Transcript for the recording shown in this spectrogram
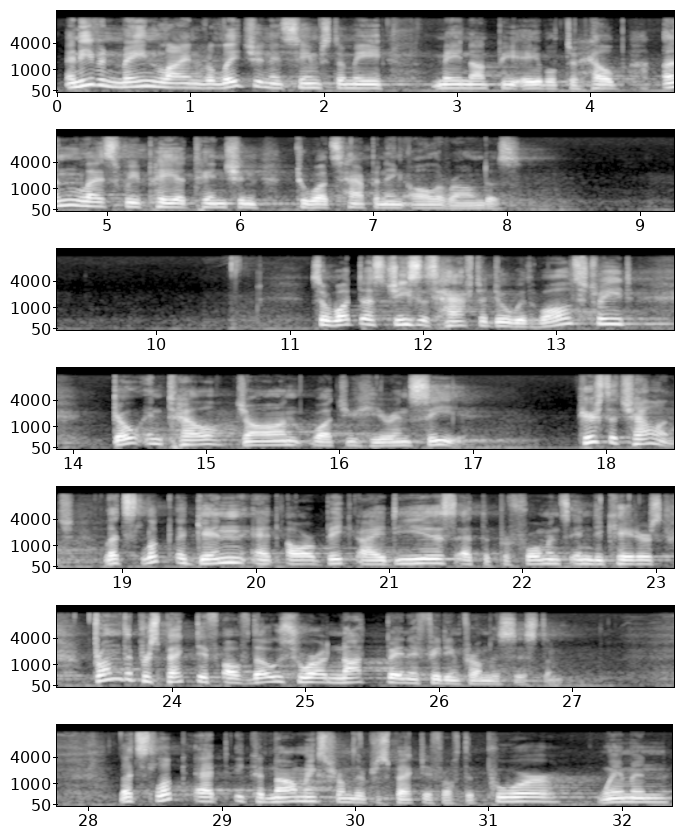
And even mainline religion, it seems to me, may not be able to help unless we pay attention to what's happening all around us. So, what does Jesus have to do with Wall Street? Go and tell John what you hear and see. Here's the challenge. Let's look again at our big ideas, at the performance indicators, from the perspective of those who are not benefiting from the system. Let's look at economics from the perspective of the poor, women,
